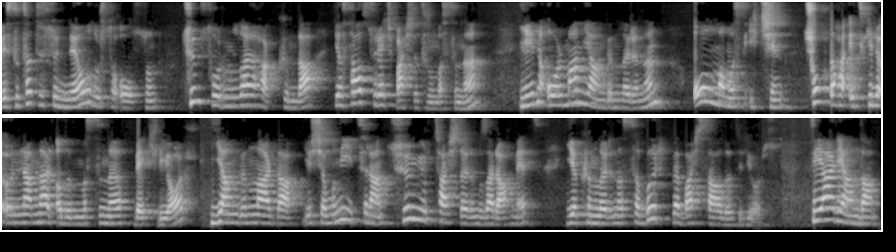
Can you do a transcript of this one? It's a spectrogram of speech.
ve statüsü ne olursa olsun tüm sorumlular hakkında yasal süreç başlatılmasını, yeni orman yangınlarının olmaması için çok daha etkili önlemler alınmasını bekliyor. Yangınlarda yaşamını yitiren tüm yurttaşlarımıza rahmet, yakınlarına sabır ve başsağlığı diliyoruz. Diğer yandan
